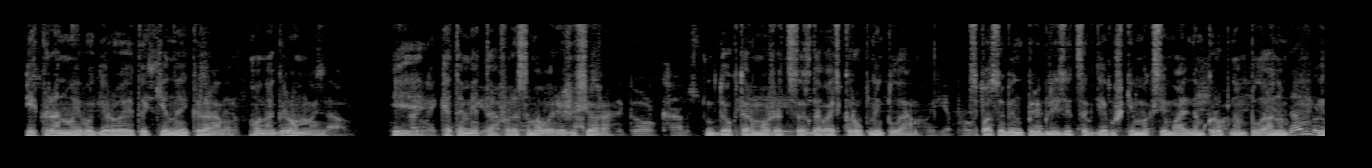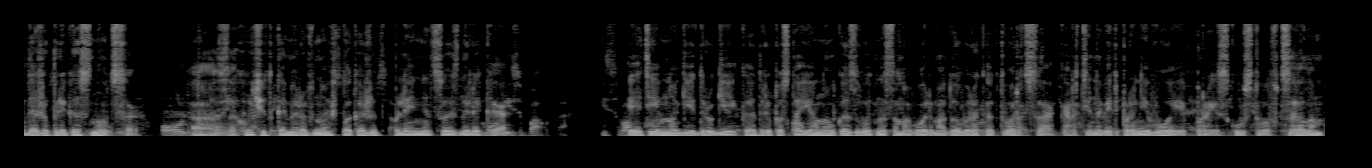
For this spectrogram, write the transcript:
Экран моего героя — это киноэкран, он огромный. И это метафора самого режиссера. Доктор может создавать крупный план, способен приблизиться к девушке максимальным крупным планом и даже прикоснуться. А захочет, камера вновь покажет пленницу издалека. Эти и многие другие кадры постоянно указывают на самого Альмадовара как творца. Картина ведь про него и про искусство в целом,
